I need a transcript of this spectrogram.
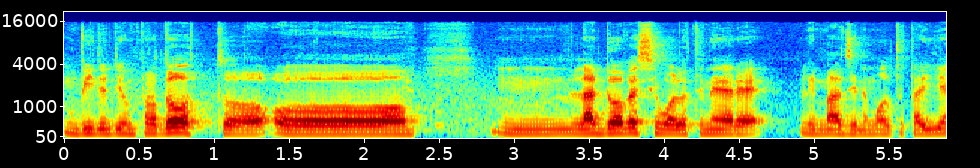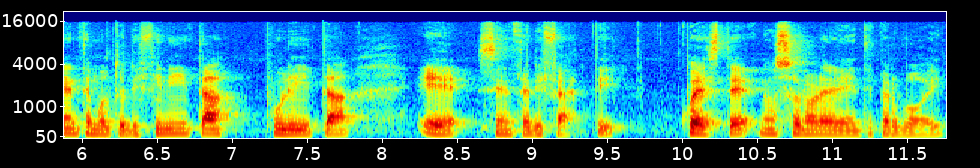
un video di un prodotto o mh, mm, laddove si vuole ottenere l'immagine molto tagliente, molto definita, pulita e senza difetti. Queste non sono le lenti per voi,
